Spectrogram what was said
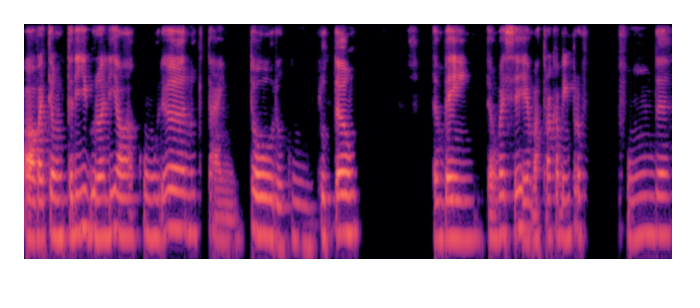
Ó, vai ter um trígono ali, ó, com Urano, que está em touro, com Plutão também. Então vai ser uma troca bem profunda.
